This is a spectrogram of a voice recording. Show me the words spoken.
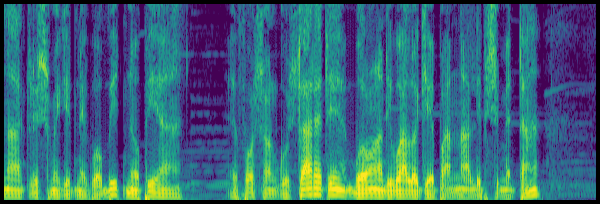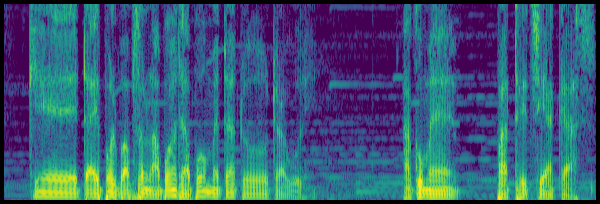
να κλείσουμε και την εκπομπή, την οποία εφόσον γουστάρετε μπορώ να τη βάλω και επανάληψη μετά και τα υπόλοιπα που θέλω να πω θα τα πω μετά το τραγούδι. Ακούμε Πατρίτσια Κάς.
